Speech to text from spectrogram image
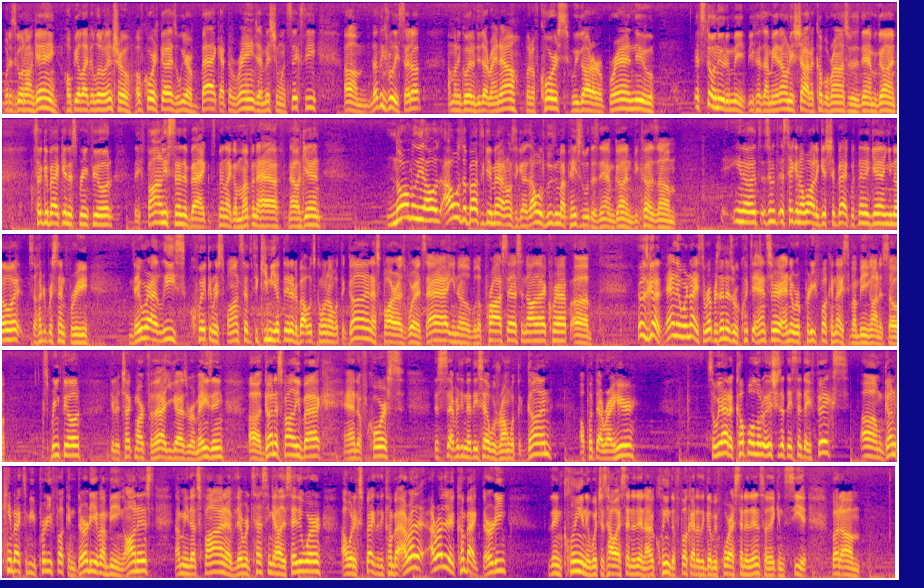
What is going on gang? Hope you like the little intro. Of course guys, we are back at the range at Mission 160. Um, nothing's really set up. I'm gonna go ahead and do that right now. But of course, we got our brand new, it's still new to me because I mean, I only shot a couple rounds with this damn gun. Took it back into Springfield. They finally sent it back. It's been like a month and a half. Now again, normally I was I was about to get mad, honestly guys. I was losing my patience with this damn gun because um, you know, it's, it's, it's taking a while to get shit back. But then again, you know what? It's 100% free they were at least quick and responsive to keep me updated about what's going on with the gun as far as where it's at, you know, with the process and all that crap. Uh, it was good. And they were nice. The representatives were quick to answer and they were pretty fucking nice, if I'm being honest. So, Springfield, get a check mark for that. You guys were amazing. Uh, gun is finally back. And of course, this is everything that they said was wrong with the gun. I'll put that right here. So we had a couple of little issues that they said they fixed. Um, gun came back to be pretty fucking dirty if I'm being honest. I mean, that's fine. If they were testing how they say they were, I would expect it to come back. i rather, i rather it come back dirty than clean it, which is how I sent it in. I cleaned the fuck out of the gun before I sent it in so they can see it. But, um,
